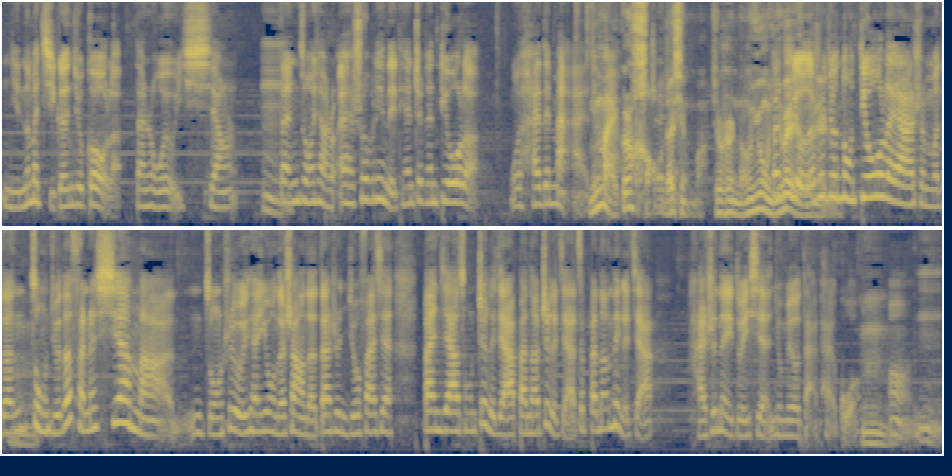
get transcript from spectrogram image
你那么几根就够了，但是我有一箱。嗯，但你总想说，哎，说不定哪天这根丢了，我还得买。你买根好的行吗？就是能用一辈子。有的时候就弄丢了呀什么的，你总觉得反正线嘛，你总是有一天用得上的。但是你就发现搬家从这个家搬到这个家，再搬到那个家。还是那堆线就没有打开过。嗯嗯嗯，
